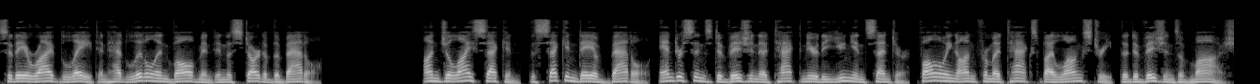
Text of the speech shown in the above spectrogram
so they arrived late and had little involvement in the start of the battle. On July 2, the second day of battle, Anderson's division attacked near the Union Center, following on from attacks by Longstreet the divisions of Maj.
